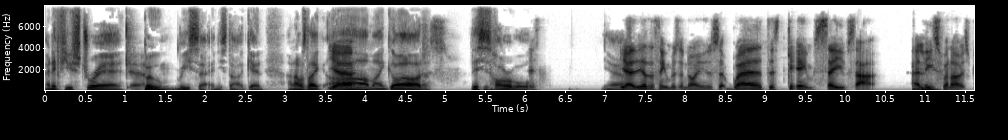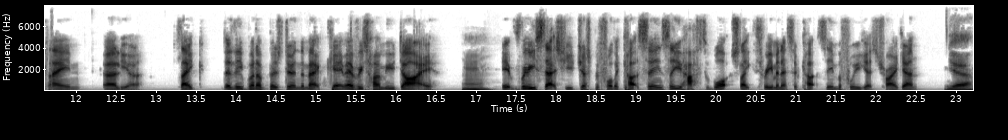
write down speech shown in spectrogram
And if you stray, Yeah. boom, reset and you start again. And I was like, Yeah. oh my God, Yes. this is horrible. It's- Yeah. Yeah, the other thing that was annoying is that where this game saves at, at Mm. least when I was playing earlier, like when I was doing the mech game, every time you die, Hmm. it resets you just before the cutscene, so you have to watch like three minutes of cutscene before you get to try again. Yeah.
